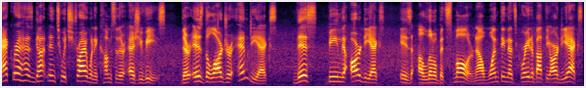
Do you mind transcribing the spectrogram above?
Acura has gotten into its stride when it comes to their SUVs. There is the larger MDX, this being the RDX is a little bit smaller. Now, one thing that's great about the RDX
